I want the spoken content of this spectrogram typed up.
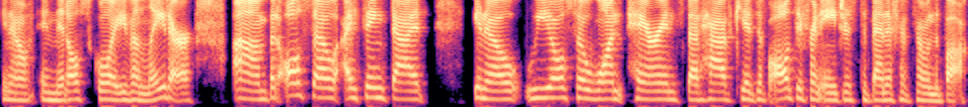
you know, in middle school or even later. Um, but also, I think that you know, we also want parents that have kids of all different ages to benefit from the book.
